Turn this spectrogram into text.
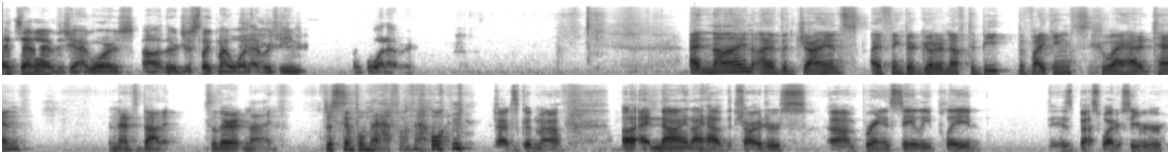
at 10, I have the Jaguars. Uh, they're just like my whatever team. Like, whatever. At nine, I have the Giants. I think they're good enough to beat the Vikings, who I had at 10, and that's about it. So they're at nine. Just simple math on that one. That's good math. Uh, at nine, I have the Chargers. Um, Brandon Staley played his best wide receiver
